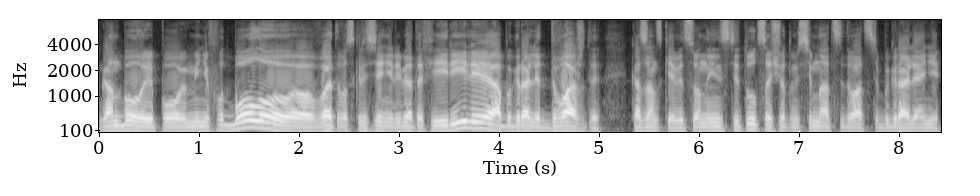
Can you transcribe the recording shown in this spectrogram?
гандболу и по мини-футболу. В это воскресенье ребята феерили, обыграли дважды Казанский авиационный институт. Со счетом 17-20 обыграли они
